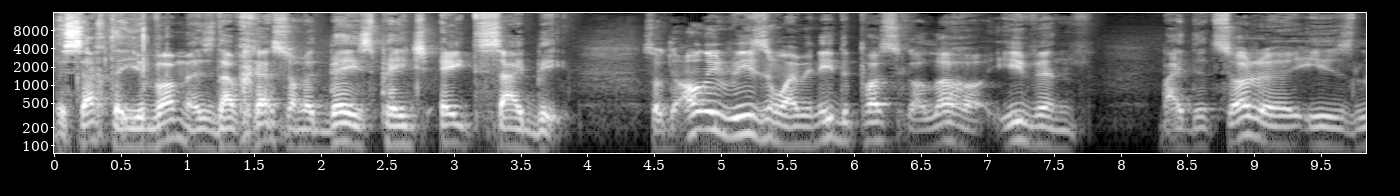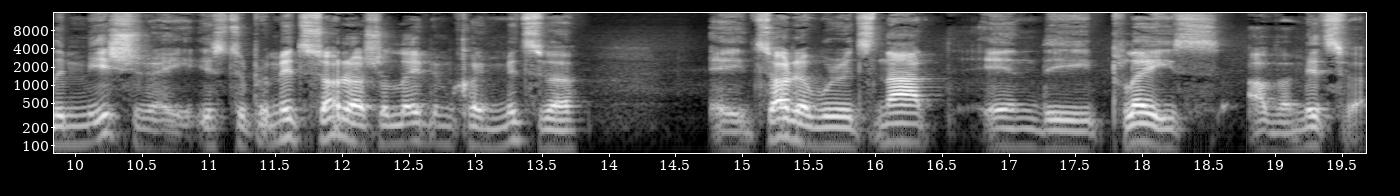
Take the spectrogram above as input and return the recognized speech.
Mesechta Yevomes Dav Chesom at base, page eight, side B. So the only reason why we need the pasuk Allah, even by the tzara, is limishre, is to permit tzara shalebim koy mitzvah, a tzara where it's not in the place of a mitzvah.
